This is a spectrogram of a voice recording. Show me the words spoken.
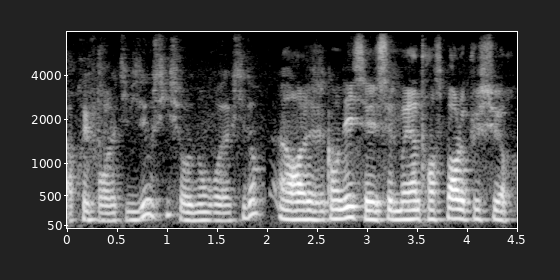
Après, il faut relativiser aussi sur le nombre d'accidents. Alors, ce qu'on dit, c'est, le moyen de transport le plus sûr,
